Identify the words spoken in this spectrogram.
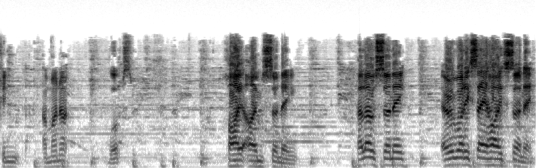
Can am I not? Whoops. Hi, I'm Sunny. Hello, Sunny. Everybody say hi, Sunny.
